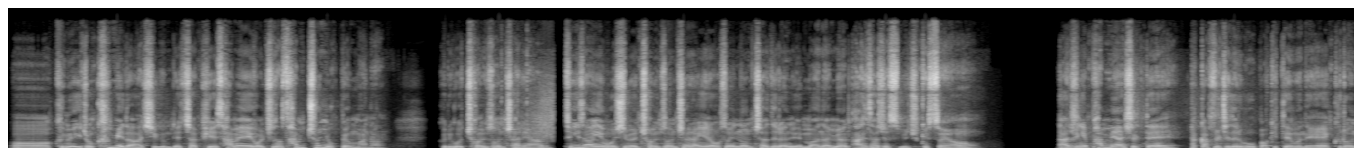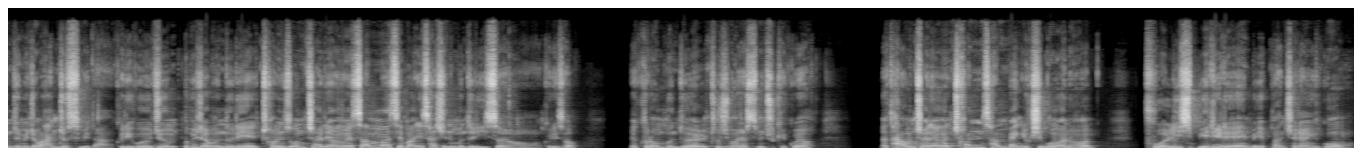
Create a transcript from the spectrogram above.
어, 금액이 좀 큽니다. 지금 내 차 피해 3회에 걸쳐서 3,600만 원. 그리고 전손 차량. 특이사항에 보시면 전손 차량이라고 써있는 차들은 웬만하면 안 사셨으면 좋겠어요. 나중에 판매하실 때 차값을 제대로 못 받기 때문에 그런 점이 좀 안 좋습니다. 그리고 요즘 소비자분들이 전손 차량을 싼 맛에 많이 사시는 분들이 있어요. 그래서 그런 분들 조심하셨으면 좋겠고요. 다음 차량은 1365만원. 9월 21일에 매입한 차량이고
